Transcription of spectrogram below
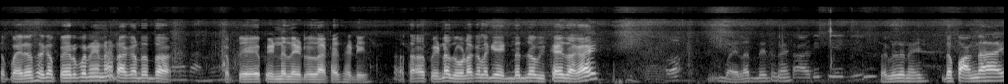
तर पहिल्यासारखा पेर पण आहे ना टाकत आता. पे पेंडा लाईटला लाटायसाठी आता पेंडा जोडा का लगे एकदम जाऊ विकायचा काय बैलात नाही तर काय? सगळं तर नाही द पांगा आहे.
